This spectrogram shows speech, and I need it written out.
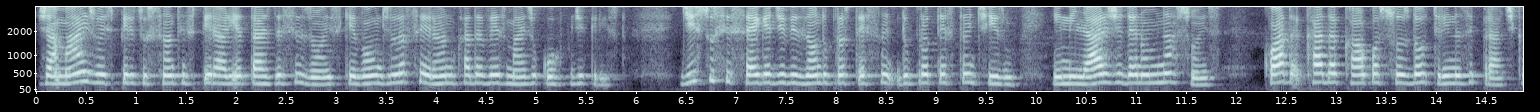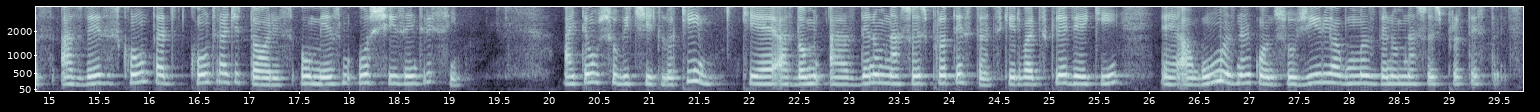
Jamais o Espírito Santo inspiraria tais decisões que vão dilacerando cada vez mais o corpo de Cristo. Disto se segue a divisão do protestantismo em milhares de denominações, Cada, cada qual com as suas doutrinas e práticas, às vezes contraditórias ou mesmo hostis entre si. Aí tem um subtítulo aqui, que é as, as denominações protestantes, que ele vai descrever aqui é, algumas, né, quando surgiram, e algumas denominações protestantes.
